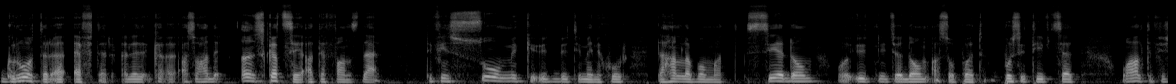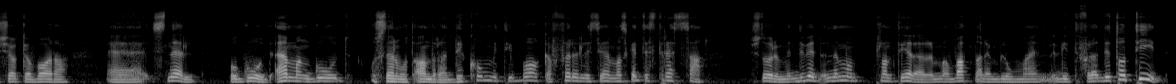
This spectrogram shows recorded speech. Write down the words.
gråter e-, efter. Eller alltså hade önskat sig att det fanns där. Det finns så mycket utbud till människor. Det handlar bara om att se dem och utnyttja dem alltså på ett positivt sätt. Och alltid försöka vara eh, snäll och god. Är man god och snäll mot andra, det kommer tillbaka förr eller senare. Man ska inte stressa. Förstår du? Men du vet, när man planterar, man vattnar en blomma en, lite frö, det tar tid.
